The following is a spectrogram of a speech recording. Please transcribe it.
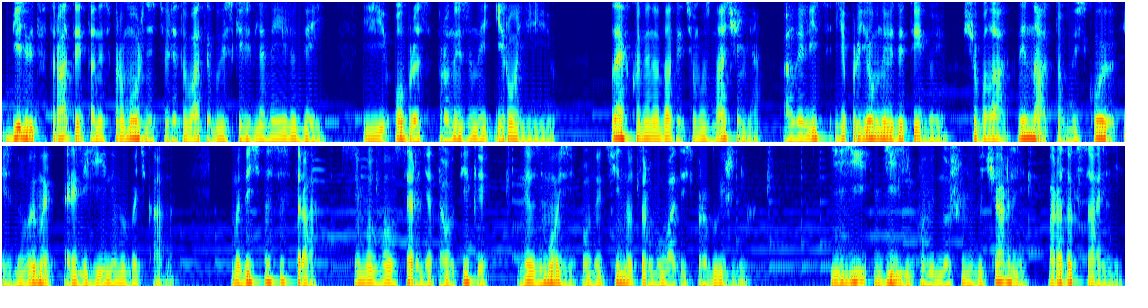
біль від втрати та неспроможність врятувати близьких для неї людей. Її образ пронизаний іронією. Легко не надати цьому значення, але Ліс є прийомною дитиною, що була не надто близькою із новими релігійними батьками. Медична сестра, символ милосердя та опіки, не в змозі повноцінно турбуватись про ближніх. Її дії по відношенню до Чарлі парадоксальні.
